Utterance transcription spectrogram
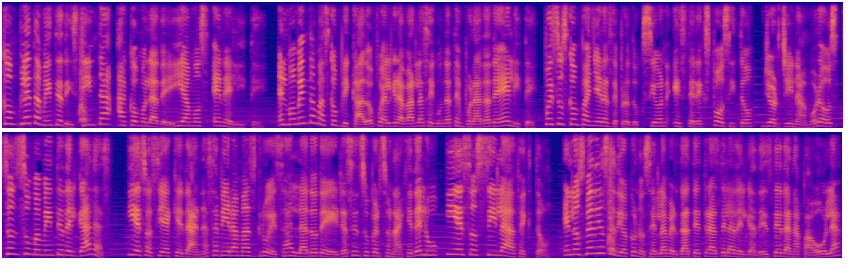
completamente distinta a como la veíamos en Élite. El momento más complicado fue al grabar la segunda temporada de Élite, pues sus compañeras de producción Esther Expósito, Georgina Amorós, son sumamente delgadas y eso hacía que Dana se viera más gruesa al lado de ellas en su personaje de Lu, y eso sí la afectó. En los medios se dio a conocer la verdad detrás de la delgadez de Dana Paola,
